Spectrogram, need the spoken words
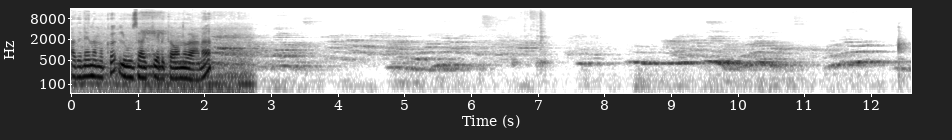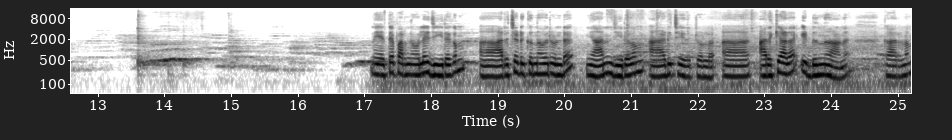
അതിനെ നമുക്ക് ലൂസാക്കി എടുക്കാവുന്നതാണ്. നേരത്തെ പറഞ്ഞ പോലെ ജീരകം അരച്ചെടുക്കുന്നവരുണ്ട്. ഞാൻ ജീരകം ആഡ് ചെയ്തിട്ടുള്ള അരയ്ക്കാതെ ഇടുന്നതാണ്. കാരണം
